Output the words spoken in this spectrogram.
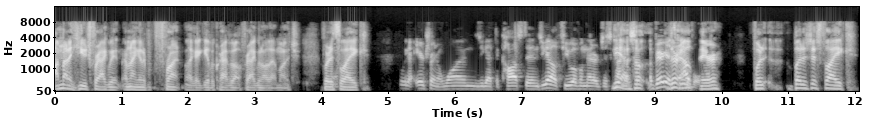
I'm not a huge fragment. I'm not going to front like I give a crap about fragment all that much, but it's like We got Air Trainer ones, you got the Costins, you got a few of them that are just yeah. So very they're out there, but but it's just like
